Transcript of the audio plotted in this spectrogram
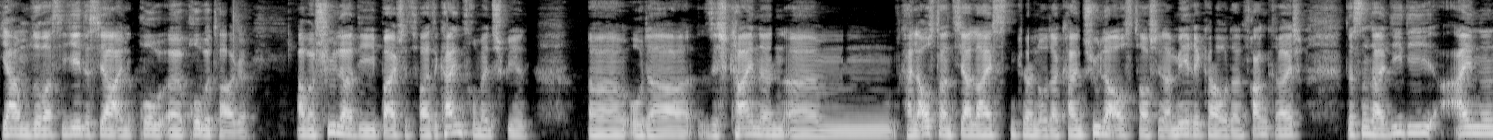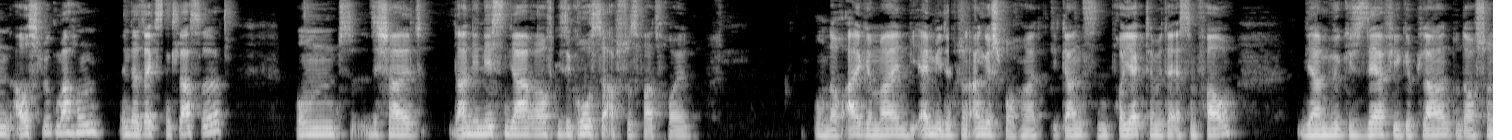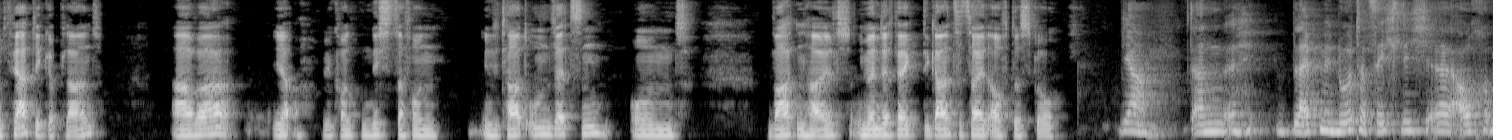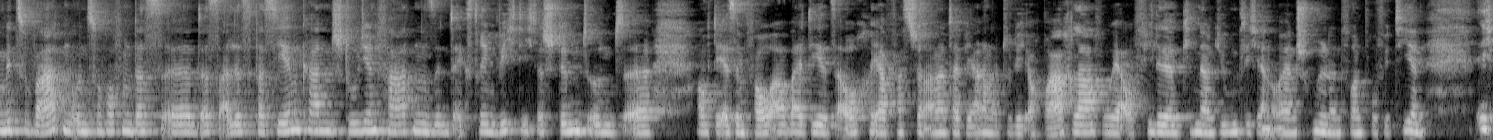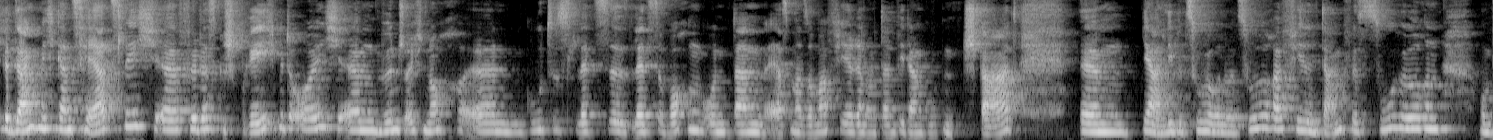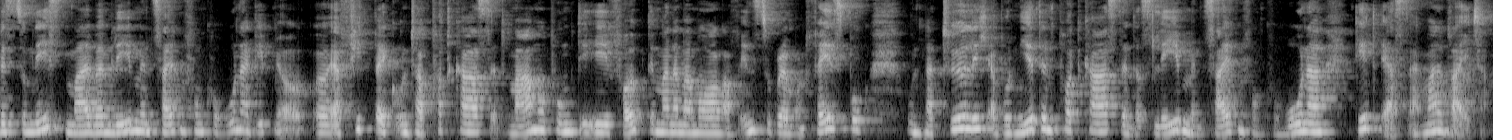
Die haben sowas wie jedes Jahr eine Pro, äh, Probetage. Aber Schüler, die beispielsweise kein Instrument spielen äh, oder sich keinen ähm, kein Auslandsjahr leisten können oder keinen Schüleraustausch in Amerika oder in Frankreich, das sind halt die, die einen Ausflug machen in der sechsten Klasse und sich halt dann die nächsten Jahre auf diese große Abschlussfahrt freuen. Und auch allgemein, wie Emmy das schon angesprochen hat, die ganzen Projekte mit der SMV, wir haben wirklich sehr viel geplant und auch schon fertig geplant. Aber ja, wir konnten nichts davon in die Tat umsetzen und warten halt im Endeffekt die ganze Zeit auf das Go. Ja, dann äh, bleibt mir nur tatsächlich äh, auch mitzuwarten und zu hoffen, dass äh, das alles passieren kann. Studienfahrten sind extrem wichtig, das stimmt. Und auch die SMV-Arbeit, die jetzt auch ja fast schon anderthalb Jahre natürlich auch brach lag, wo ja auch viele Kinder und Jugendliche an euren Schulen davon profitieren. Ich bedanke mich ganz herzlich für das Gespräch mit euch, ähm, wünsche euch noch ein gutes letzte, letzte Wochen und dann erstmal Sommerferien und dann wieder einen guten Start. Ähm, ja, liebe Zuhörerinnen und Zuhörer, vielen Dank fürs Zuhören und bis zum nächsten Mal beim Leben in Zeiten von Corona. Gebt mir euer Feedback unter podcast.marmo.de, folgt dem Manama Morgen auf Instagram und Facebook und natürlich abonniert den Podcast, denn das Leben in Zeiten von Corona geht erst einmal weiter.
